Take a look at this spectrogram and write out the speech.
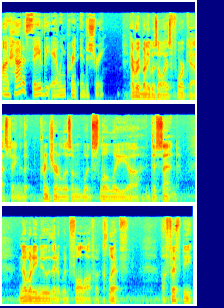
on how to save the ailing print industry. Everybody was always forecasting that print journalism would slowly uh, descend. Nobody knew that it would fall off a cliff. A $50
